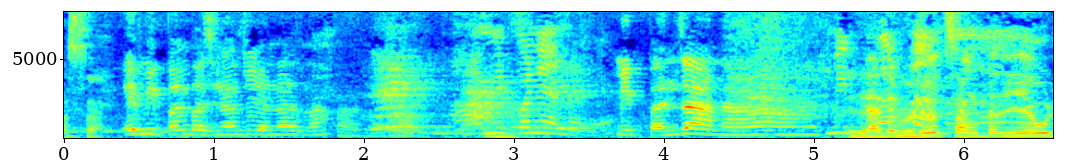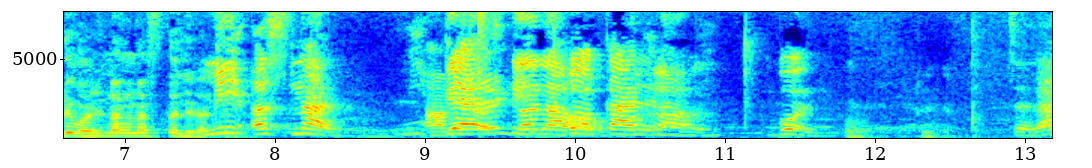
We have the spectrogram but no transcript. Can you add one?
असा. ए मी पण भजनात येणार ना? मी पण जाणार. हे आता व्हिडिओत सांगतात ही एवढी भजनाक नसतली रात्री. मी असणार. गॅरंटी. बोल. हं, ठीक आहे. चला.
